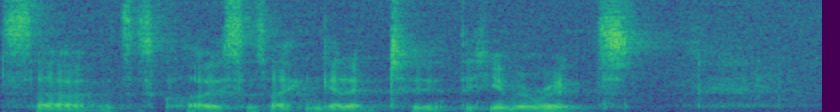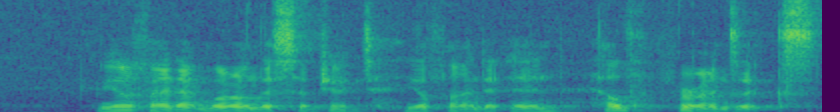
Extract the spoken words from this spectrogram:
So it's as close as I can get it to the human roots. If you want to find out more on this subject, you'll find it in Health Forensics.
